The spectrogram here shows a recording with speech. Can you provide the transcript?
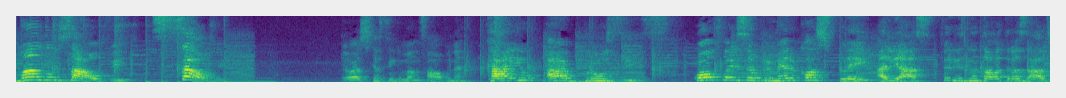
manda um salve. Salve! Eu acho que é assim que manda salve, né? Caio Arbruzes. Qual foi o seu primeiro cosplay? Aliás, Feliz Natal atrasado.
